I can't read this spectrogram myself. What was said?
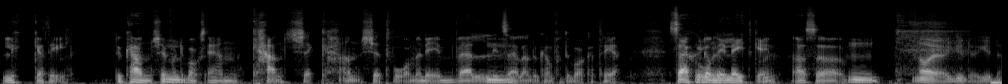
lycka till. Du kanske får mm. tillbaka en, kanske, kanske två, men det är väldigt mm. sällan du kan få tillbaka tre. Särskilt oh, om det är late game. Alltså. Mm. Ja, ja, gud, ja, gud.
